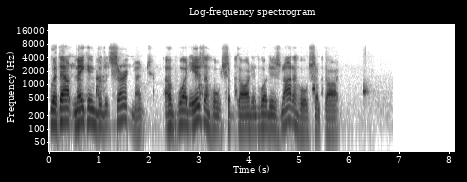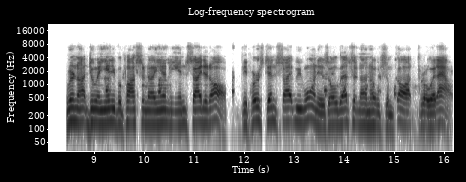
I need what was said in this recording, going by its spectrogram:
without making the discernment of what is a wholesome thought and what is not a wholesome thought, we're not doing any vipassana in the inside at all. The first insight we want is, oh, that's an unwholesome thought, throw it out.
